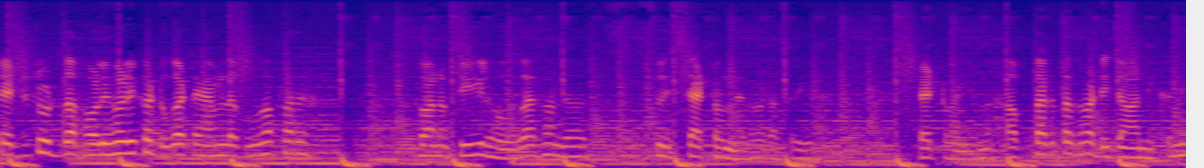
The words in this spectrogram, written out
ਢਿੱਡ ਟੁੱਟ ਦਾ ਹੌਲੀ ਹੌਲੀ ਘਟੂਗਾ ਟਾਈਮ ਲੱਗੂਗਾ, ਪਰ ਤੁਹਾਨੂੰ ਫੀਲ ਹੋਊਗਾ, ਤੁਹਾਨੂੰ ਤੁਸੀਂ ਸੈੱਟ ਹੁੰਦੇ ਤੁਹਾਡਾ ਸਰੀਰ। ਫਿੱਟ ਹੋ ਜਾਂਦਾ। ਹਫ਼ਤਾ ਤੱਕ ਤਾਂ ਤੁਹਾਡੀ ਜਾਨ ਨਿਕਲਣੀ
